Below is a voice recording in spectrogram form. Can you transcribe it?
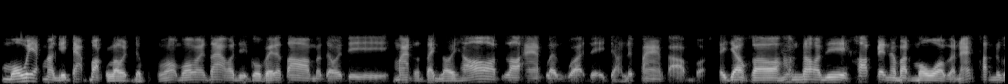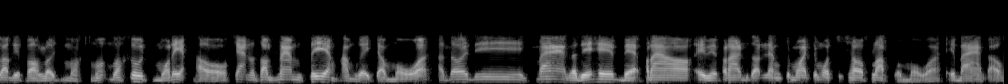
mỗi việc mà cái chạm bạc lối được mỗi mỗi ta thì cô phải to mà tôi thì mặt nó thành lối hot lo ác lần quá để cho lấy pa cả để cho có hôm đó thì hot bên là bật mùa vậy nè thắt nó có cái bằng lối một một một cái một đẹp thổ cha nó tầm năm tiếng hầm người cho mùa tôi thì ba cái đấy bé prao bé prao đó là cho một cho một cho plot của mùa ba cậu បកងរហត់ដែរណាមួឆាក់ធោក៏គងក៏លយតោ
